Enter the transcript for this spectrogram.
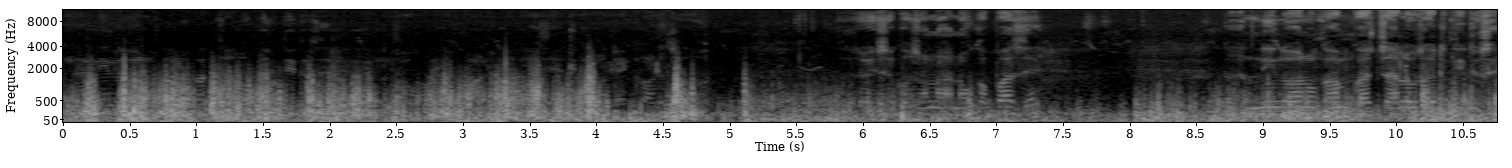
અને નીંદવાનું કામકાજ ચાલુ કરી દીધું છે જો અહીં પાણી ભરાય છે એટલે આપણે કાઢજો જોઈ શકો છો નાનો કપાસ છે અને નીંદવાનું કામકાજ ચાલુ કરી દીધું છે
